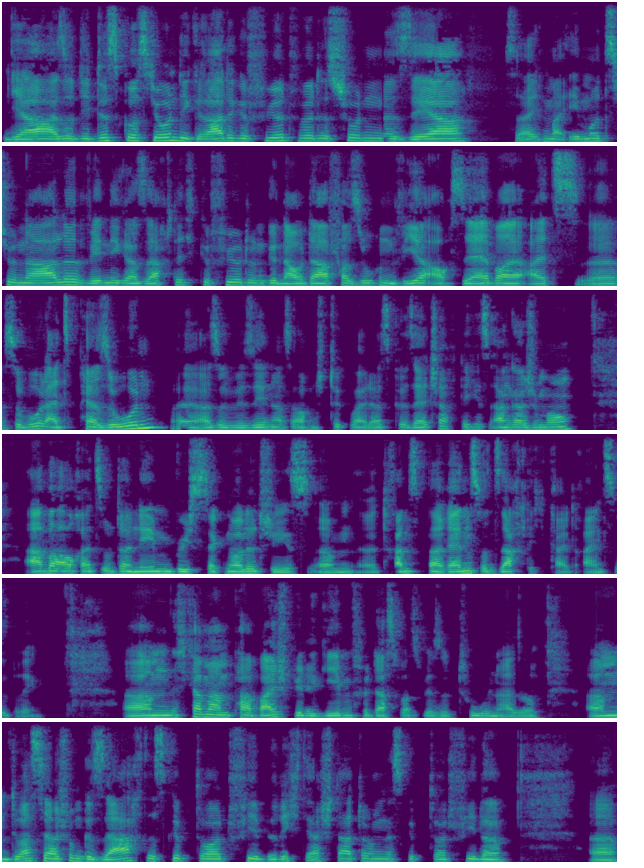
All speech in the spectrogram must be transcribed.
Ja, also die Diskussion, die gerade geführt wird, ist schon eine sehr sage ich mal, emotionale, weniger sachlich geführt. Und genau da versuchen wir auch selber als, äh, sowohl als Person, äh, also wir sehen das auch ein Stück weit als gesellschaftliches Engagement, aber auch als Unternehmen Breeze Technologies, ähm, äh, Transparenz und Sachlichkeit reinzubringen. Ähm, ich kann mal ein paar Beispiele geben für das, was wir so tun. Also ähm, du hast ja schon gesagt, es gibt dort viel Berichterstattung, es gibt dort viele äh,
